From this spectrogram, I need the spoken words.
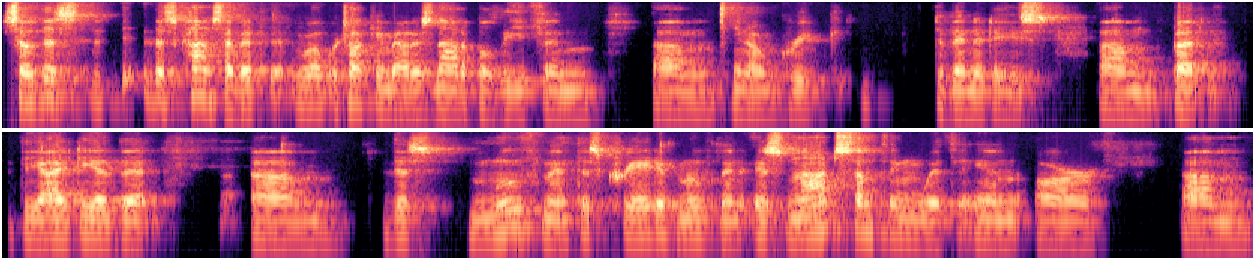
so this this concept, what we're talking about, is not a belief in um, you know Greek divinities, um, but the idea that um, this movement, this creative movement, is not something within our um,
